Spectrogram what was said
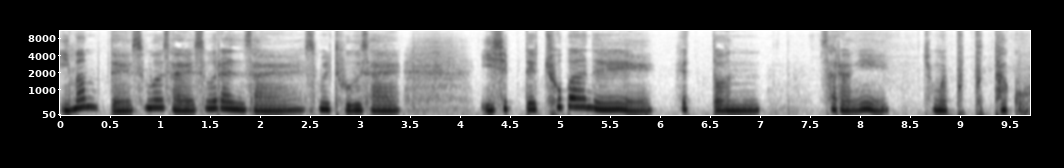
이맘때 20살, 21살, 22살, 20대 초반에 했던 사랑이 정말 풋풋하고,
